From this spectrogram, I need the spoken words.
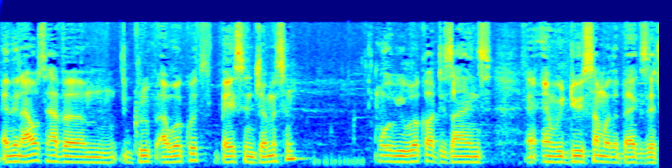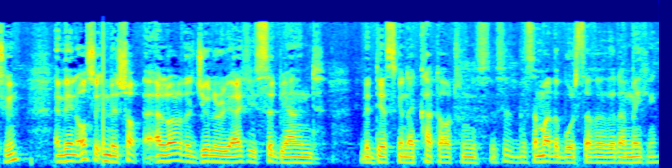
and then I also have a um, group I work with based in Germiston where we work out designs and, and, we do some of the bags there too. And then also in the shop, a lot of the jewelry I actually sit behind the desk and I cut out from this. Is some motherboard stuff that I'm making.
